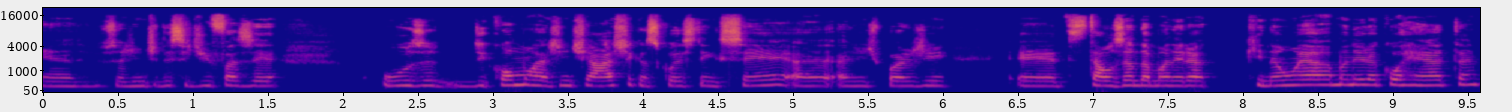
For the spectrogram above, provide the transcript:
É, se a gente decidir fazer uso de como a gente acha que as coisas têm que ser, a, a gente pode é, estar usando da maneira que não é a maneira correta.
